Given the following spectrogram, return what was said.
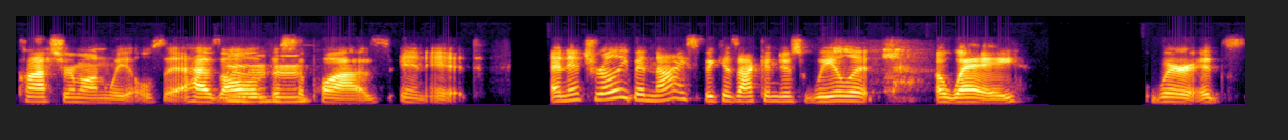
classroom on wheels. It has all of the Mhm. supplies in it. And it's really been nice because I can just wheel it away where it's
